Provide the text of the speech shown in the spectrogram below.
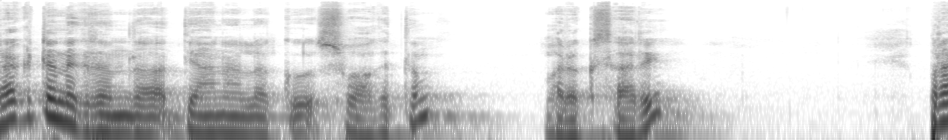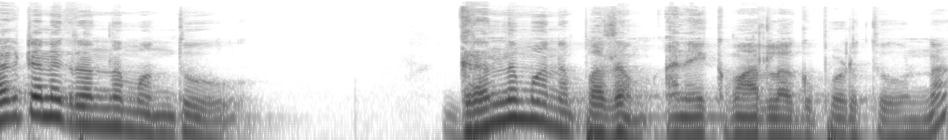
ప్రకటన గ్రంథ ధ్యానాలకు స్వాగతం. మరొకసారి ప్రకటన గ్రంథం అందు గ్రంథం అన్న పదం అనేక మార్లు పడుతూ ఉన్న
